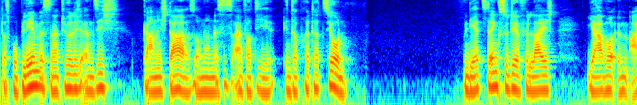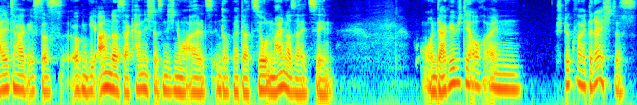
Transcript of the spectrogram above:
Das Problem ist natürlich an sich gar nicht da, sondern es ist einfach die Interpretation. Und jetzt denkst du dir vielleicht, ja, aber im Alltag ist das irgendwie anders, da kann ich das nicht nur als Interpretation meinerseits sehen. Und da gebe ich dir auch ein Stück weit recht. Es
